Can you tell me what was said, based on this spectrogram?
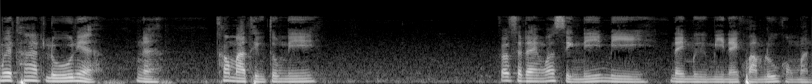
เมื่อธาตุรู้เนี่ยนะเข้ามาถึงตรงนี้ ก็แสดงว่าสิ่งนี้มีในมือมีในความรู้ของมัน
